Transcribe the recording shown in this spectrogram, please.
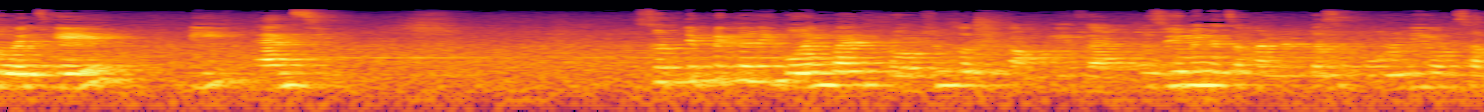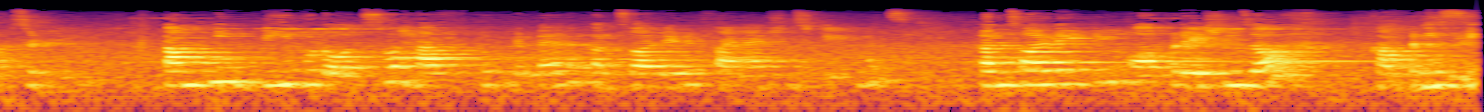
So it's A, B and C. So typically going by the provisions of the Companies Act, assuming it's a 100% wholly owned subsidiary, company B would also have to prepare a consolidated financial statements consolidating operations of company C.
